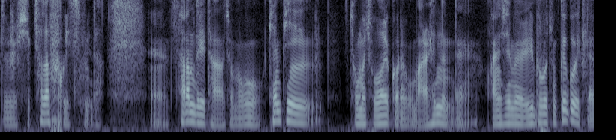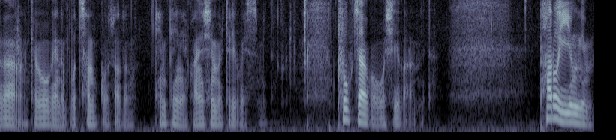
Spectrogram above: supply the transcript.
둘씩 찾아보고 있습니다. 네, 사람들이 다 저보고 캠핑 정말 좋아할 거라고 말을 했는데 관심을 일부러 좀 끄고 있다가 결국에는 못 참고 저도 캠핑에 관심을 드리고 있습니다. 푹 자고 오시기 바랍니다. 8526님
